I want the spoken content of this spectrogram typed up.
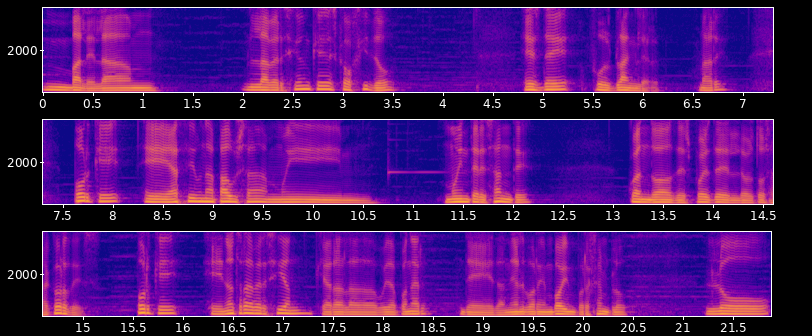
Vale, la, la versión que he escogido es de Furtwängler, ¿vale? Porque eh, hace una pausa muy, muy interesante cuando después de los dos acordes. Porque en otra versión, que ahora la voy a poner, de Daniel Barenboim, por ejemplo, lo,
